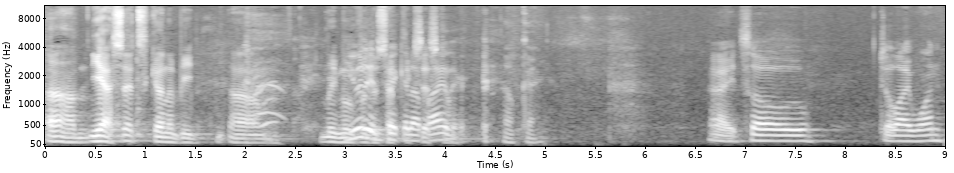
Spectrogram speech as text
Um, Yes, it's going to be um, removed You with the didn't pick it septic up system. either. Okay. All right, so July 1?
